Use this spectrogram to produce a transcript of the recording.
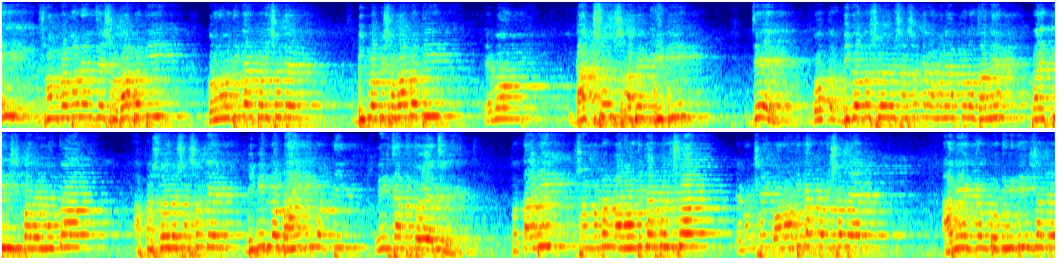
এই সংগঠনের যে সভাপতি গণ অধিকার পরিষদের বিপ্লবী সভাপতি এবং ডাকসুর সাবেক ভিপি, যে গত বিগত স্বৈর শাসকের আমলে আপনারা জানেন, প্রায় তিরিশ বারের মতো আপনার স্বৈর শাসকের বিভিন্ন বাহিনী কর্তৃক নির্যাতিত হয়েছে। তো তারই সংগঠন গণ অধিকার পরিষদ এবং সেই গণ অধিকার পরিষদের আমি একজন প্রতিনিধি হিসাবে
